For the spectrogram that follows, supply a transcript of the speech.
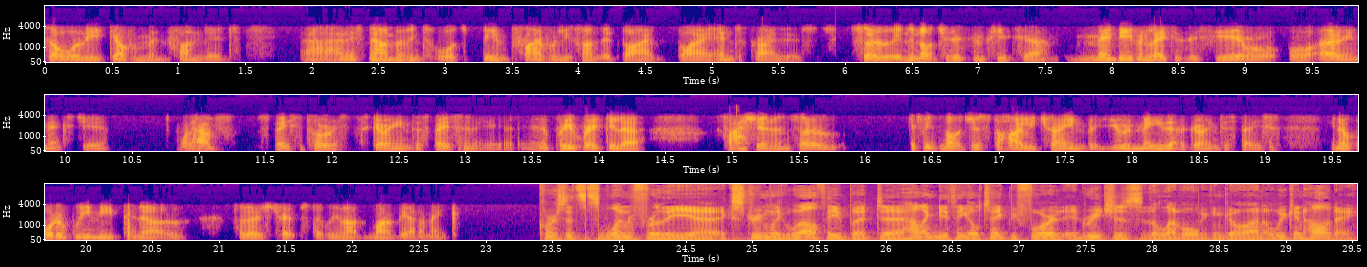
solely government funded. Uh, and it's now moving towards being privately funded by by enterprises. So in the not too distant future, maybe even later this year or, or early next year, we'll have space tourists going into space in, in a pretty regular fashion. And so if it's not just the highly trained, but you and me that are going to space, you know, what do we need to know for those trips that we might, might be able to make? Of course, it's one for the uh, extremely wealthy, but uh, how long do you think it'll take before it reaches the level we can go on a weekend holiday?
